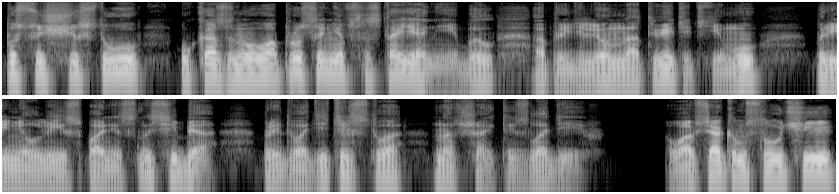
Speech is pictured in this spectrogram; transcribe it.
по существу указанного вопроса не в состоянии был определенно ответить ему, принял ли испанец на себя предводительство над шайкой злодеев. Во всяком случае,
